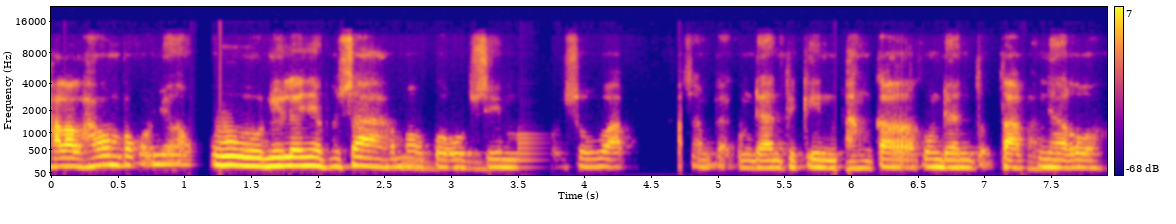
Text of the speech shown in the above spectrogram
halal haram pokoknya uh nilainya besar mau hmm. korupsi mau suap sampai kemudian bikin bangker kemudian untuk tak nyaruh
